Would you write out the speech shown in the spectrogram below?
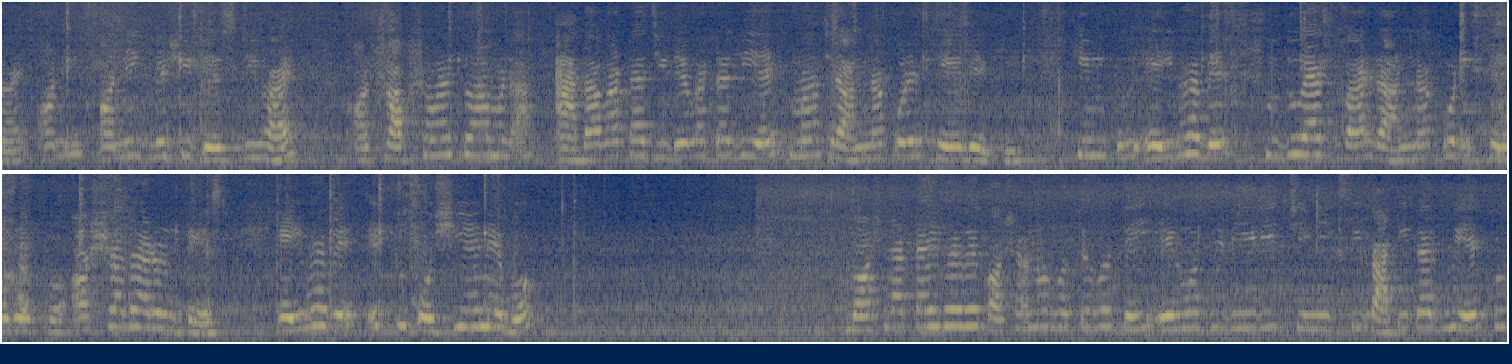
নয়। অনেক অনেক বেশি টেস্টি হয়। আর সবসময় তো আমরা আদা বাটা, জিরে বাটা দিয়ে মাছ রান্না করে খেয়ে দেখি। কিন্তু এইভাবে শুধু একবার রান্না করে খেয়ে দেখো অসাধারণ টেস্ট এইভাবে একটু কষিয়ে নেব। মশলাটা এইভাবে কষানো হতে হতেই এর মধ্যে দিয়ে দিচ্ছি মিক্সির বাটিটা ধুয়ে খুব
